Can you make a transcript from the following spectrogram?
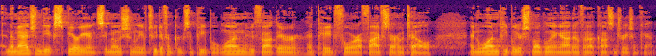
And imagine the experience emotionally of two different groups of people. One who thought they were, had paid for a five star hotel, and one people you're smuggling out of a concentration camp.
